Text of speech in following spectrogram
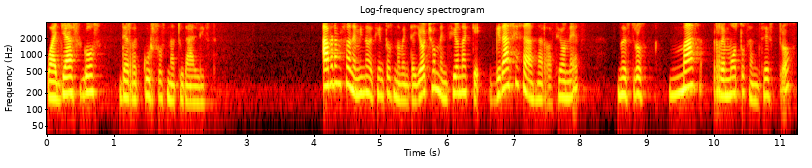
o hallazgos de recursos naturales. Abramson en 1998 menciona que gracias a las narraciones, nuestros más remotos ancestros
